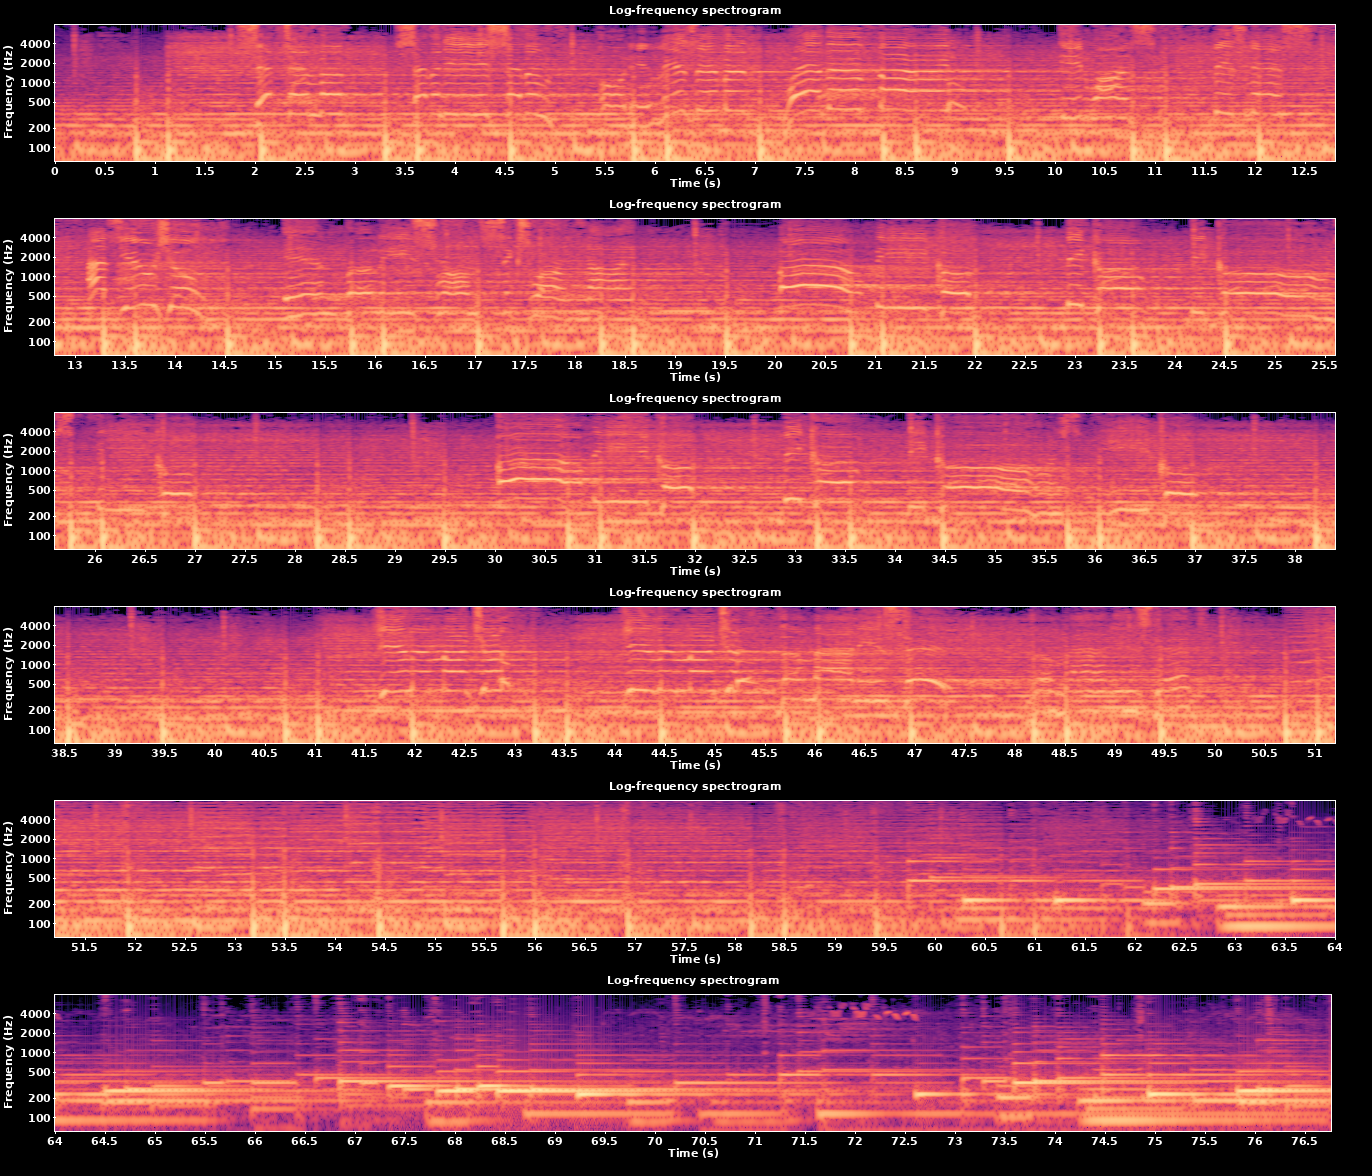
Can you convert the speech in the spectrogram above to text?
As usual in police room 619. Oh, because, because, because, because. Oh, because, because, because, You imagine you imagine the man is dead. The man is dead.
